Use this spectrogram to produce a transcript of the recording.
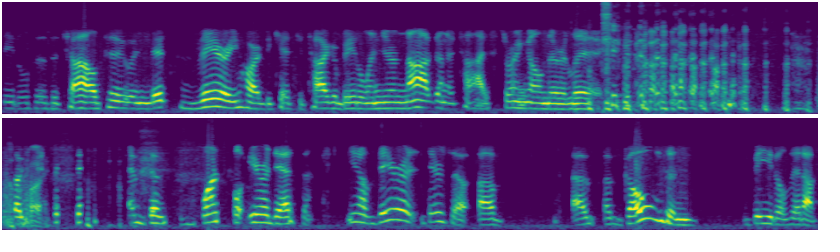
beetles as a child too, and it's very hard to catch a tiger beetle, and you're not going to tie a string on their leg. Right. have those wonderful iridescent. You know, there there's a a, a a golden beetle that I've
